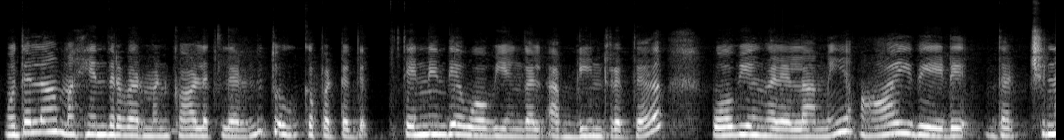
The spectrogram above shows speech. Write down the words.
முதலாம் மகேந்திரவர்மன் காலத்துல இருந்து தொகுக்கப்பட்டது. தென்னிந்திய ஓவியங்கள் அப்படின்றத. ஓவியங்கள் எல்லாமே ஆய்வேடு தட்சிண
